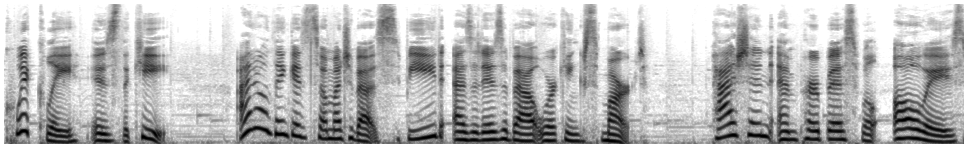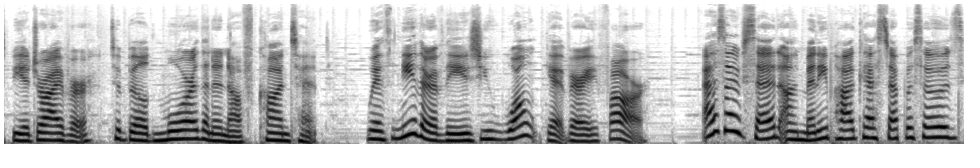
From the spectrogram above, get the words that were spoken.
quickly is the key. I don't think it's so much about speed as it is about working smart. Passion and purpose will always be a driver to build more than enough content. With neither of these, you won't get very far. As I've said on many podcast episodes,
